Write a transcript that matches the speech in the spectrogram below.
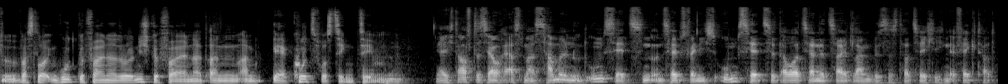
was Leuten gut gefallen hat oder nicht gefallen hat an, an eher kurzfristigen Themen. Mhm. Ja, ich darf das ja auch erstmal sammeln und umsetzen. Und selbst wenn ich es umsetze, dauert es ja eine Zeit lang, bis es tatsächlich einen Effekt hat.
